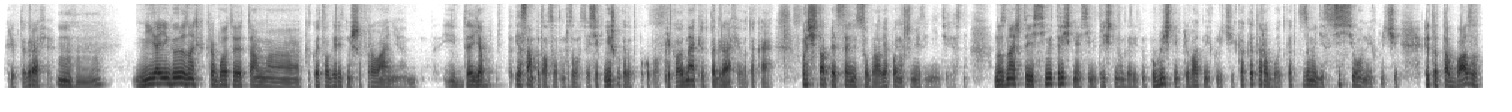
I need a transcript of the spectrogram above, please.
Криптография. Угу. Я не говорю, знать, как работает там э, какой-то алгоритм шифрования. И да, я, я сам пытался в этом разобраться. Если книжку когда-то покупал, прикладная криптография, вот такая. Прочитал пять страниц, убрал, я понял, что мне это неинтересно. Но знать, что есть симметричные асимметричные алгоритмы, публичные приватные ключи, как это работает, как это взаимодействует, сессионные ключи. Это та база,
